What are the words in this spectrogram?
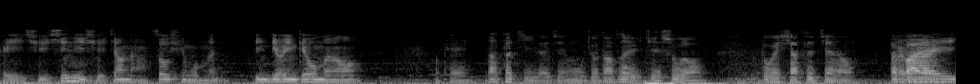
可以去心理学胶囊搜寻我们，并留言给我们哦。OK，那这集的节目就到这里结束喽，各位下次见哦，拜拜。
